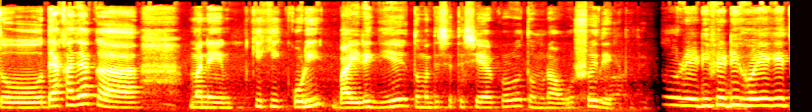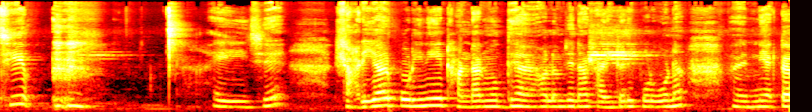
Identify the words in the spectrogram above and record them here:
তো দেখা যাক মানে কি কি করি বাইরে গিয়ে তোমাদের সাথে শেয়ার করব তোমরা অবশ্যই দেখতে তো রেডি ফেডি হয়ে গেছি। এই যে শাড়ি আর পরিনি ঠান্ডার মধ্যে আমি ভাবলাম যে না শাড়ি টাড়ি পরবো না। এমনি একটা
